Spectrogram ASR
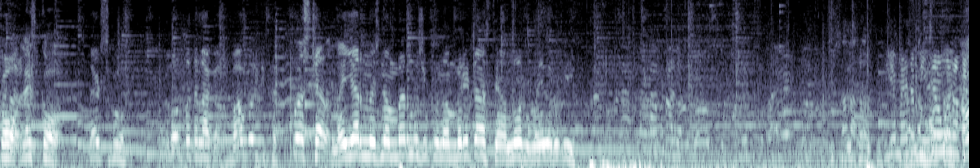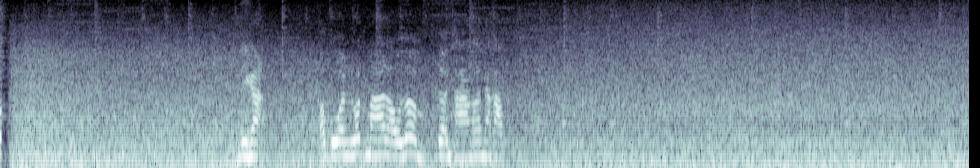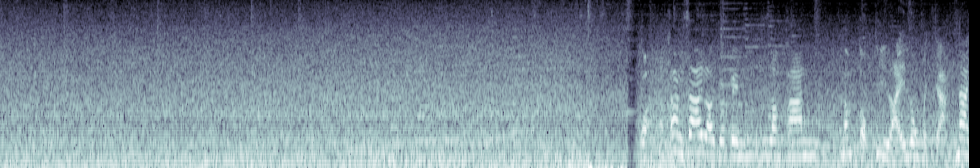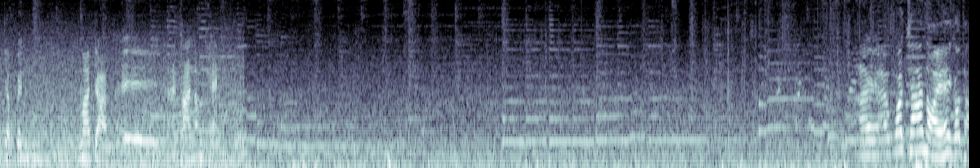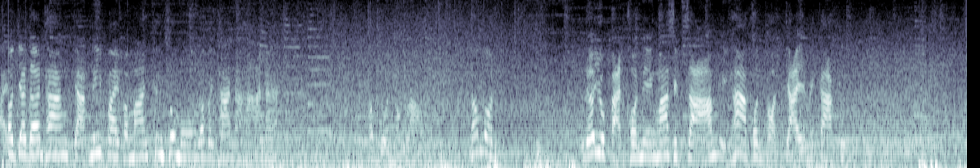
go let's go let's go बस ठेव मैं यार मुझ नंबर मुझे को नंबर ही टास थे नो मैं रुपी ये मैं जब नीचे हूँ ना นี่ครับขบวนรถม้าเราเริ่มเดินทางแล้วนะครับ ข้างซ้ายเราจะเป็นลำธารน้ำตกที่ไหลลงมาจาก น่าจะเป็นมาจากเออทานน้ำแข็งไอ้วัดช้าหน่อยให้เขาถ่าย เราจะเดินทางจากนี้ไปประมาณครึ่งชั่วโมงแล้วไปทานอาหารนะฮะขบวนของเรา ทั้งหมดเหลืออยู่ 8 คนเองมา 13 อีก 5 คนถอดใจไม่กล้าขึ้น เ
